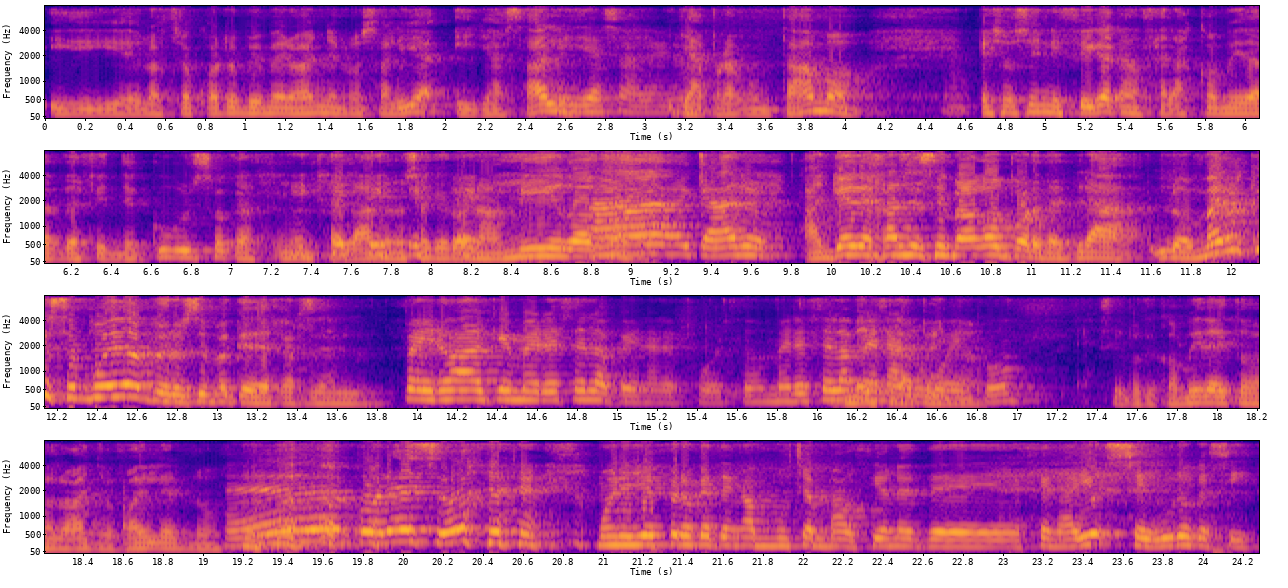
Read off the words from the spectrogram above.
y en los tres cuatro primeros años no salía y ya sale. Y ya sale, ¿no? Ya preguntamos. Eso significa cancelar comidas de fin de curso, cancelar no sé qué con amigos. Ah, claro. Hay que dejarse siempre algo por detrás. Lo menos que se pueda, pero siempre hay que dejarse algo. Pero al que merece la pena el esfuerzo, merece la Merece pena la el pena. Sí, porque comida y todos los años, bailes no. Eh, por eso. bueno, yo espero que tengan muchas más opciones de escenario, seguro que sí.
